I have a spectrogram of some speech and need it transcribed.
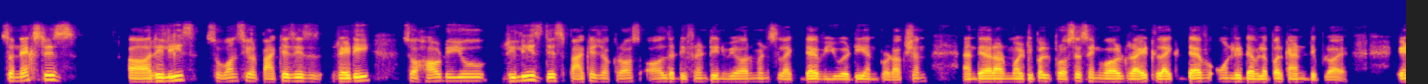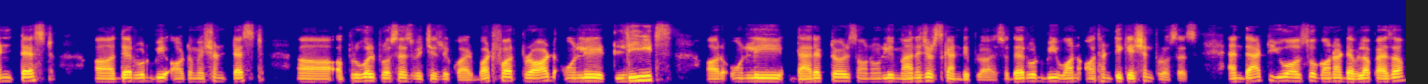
So next is uh, release. So once your package is ready so how do you release this package across all the different environments like dev uat and production? And there are multiple process involved right? Like dev only developer can deploy. In test uh, there would be automation test uh, approval process which is required. But for prod only it leads or only directors or only managers can deploy. So there would be one authentication process. And that you also gonna develop as a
